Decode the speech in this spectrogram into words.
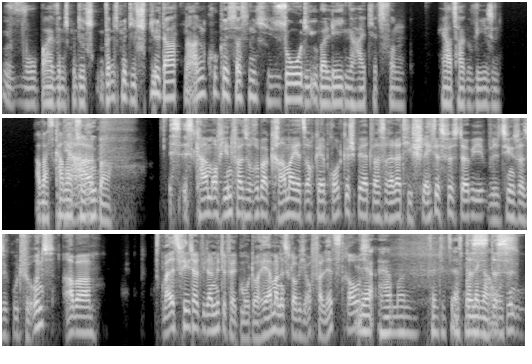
wobei, wenn ich mir die, wenn ich mir die Spieldaten angucke, ist das nicht so die Überlegenheit jetzt von Hertha gewesen. Aber es kam halt so Ja. rüber. es, es kam auf jeden Fall so rüber, Kramer jetzt auch gelb-rot gesperrt, was relativ schlecht ist fürs Derby, beziehungsweise gut für uns, aber weil es fehlt halt wieder ein Mittelfeldmotor. Hermann ist, glaube ich, auch verletzt raus. Ja, Hermann fällt jetzt erstmal das, länger das aus. Sind,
